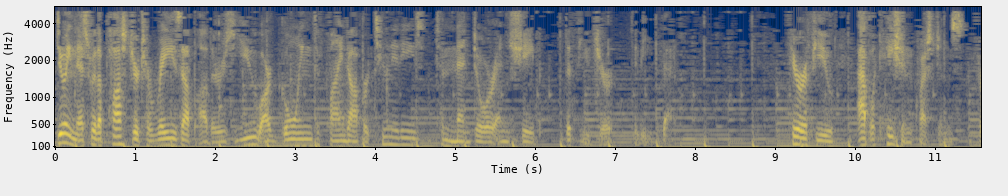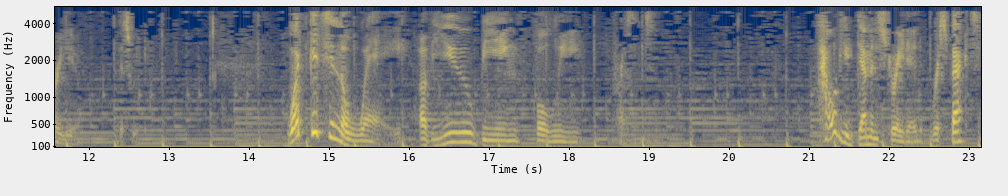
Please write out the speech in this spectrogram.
doing this with a posture to raise up others, you are going to find opportunities to mentor and shape the future to be better. Here are a few application questions for you this week. What gets in the way of you being fully present? How have you demonstrated respect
